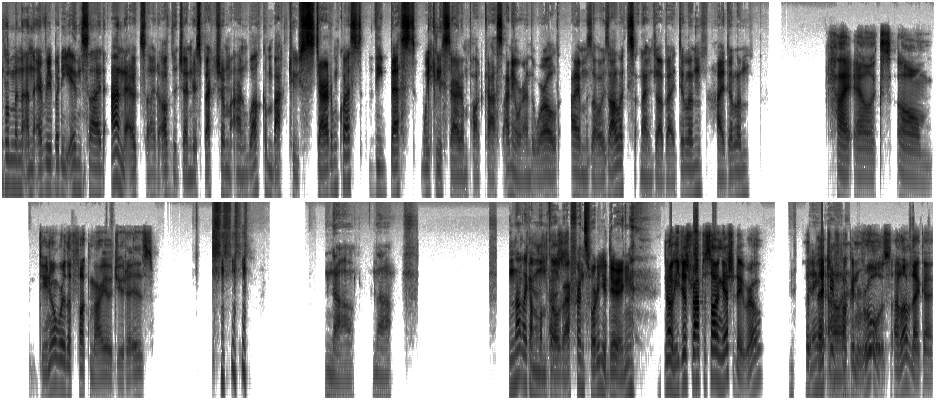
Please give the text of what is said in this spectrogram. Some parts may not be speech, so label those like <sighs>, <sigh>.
Gentlemen, and everybody inside and outside of the gender spectrum, and welcome back to Stardom Quest, the best weekly Stardom podcast anywhere in the world. I am, as always, Alex, and I'm joined by Dylan. Hi, Dylan. Hi, Alex. Um, do you know where the fuck Mario Judah is? <laughs> no, no. Not like a Okay, was- month old reference. What are you doing? No, he just dropped a song yesterday, bro. <laughs> That, that dude Oh, fucking rules. I love that guy.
